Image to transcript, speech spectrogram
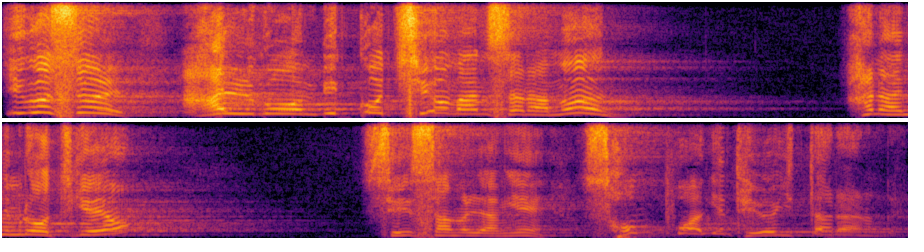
이것을 알고 믿고 체험한 사람은 하나님을 어떻게 해요? 세상을 향해 선포하게 되어 있다라는 거예요.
